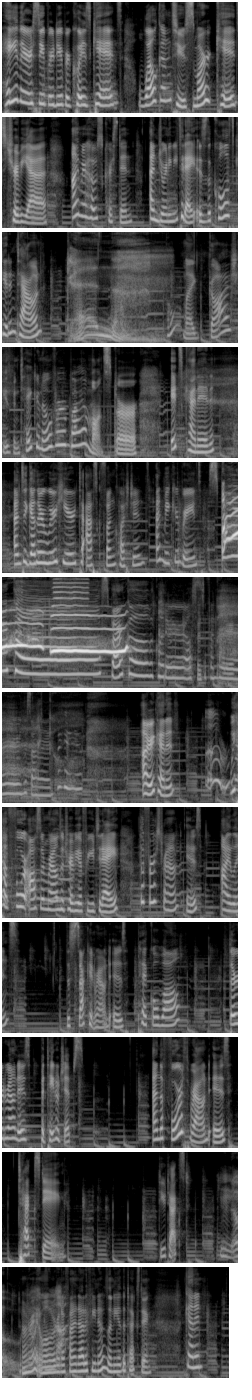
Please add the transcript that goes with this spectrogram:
Hey there, super duper quiz kids. Welcome to Smart Kids Trivia. I'm your host, Kristen, and joining me today is the coolest kid in town, Ken. Oh my gosh, he's been taken over by a monster. It's Kenan. And together we're here to ask fun questions and make your brains sparkle! With glitter, all sorts of fun glitter in the sun. All right, Kenan. We have four awesome rounds of trivia for you today. The first round is islands. The second round is pickleball. Third round is potato chips. And the fourth round is texting. Do you text? No. All right. Well, we're going to find out if he knows any of the texting. Kenan,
